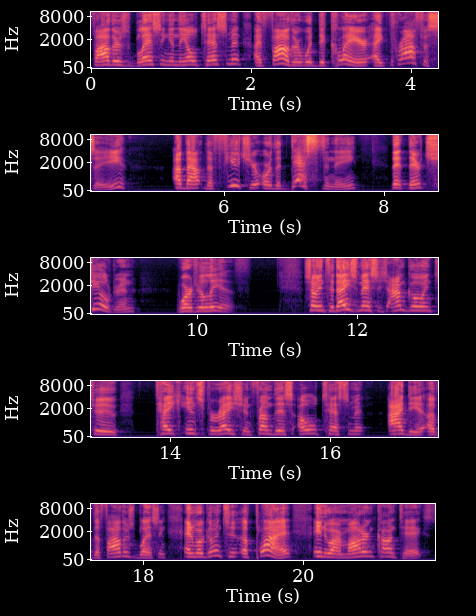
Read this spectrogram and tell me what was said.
father's blessing in the Old Testament, a father would declare a prophecy about the future or the destiny that their children were to live. So in today's message, I'm going to take inspiration from this Old Testament idea of the Father's blessing, and we're going to apply it into our modern context.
